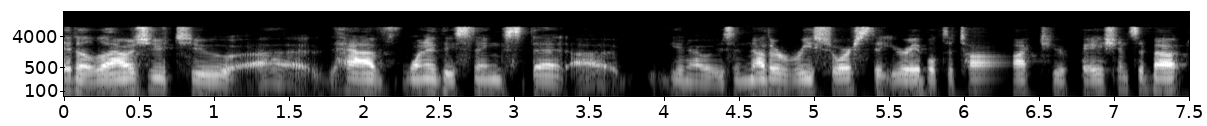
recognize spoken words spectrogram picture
It allows you to uh, have one of these things that uh, you know is another resource that you're able to talk to your patients about,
